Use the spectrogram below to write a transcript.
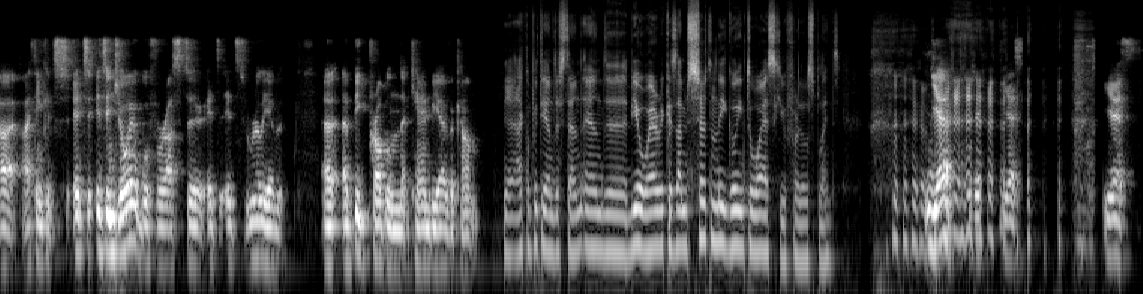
uh, I think it's it's it's enjoyable for us to it's it's really a a, a big problem that can be overcome. Yeah, I completely understand, and uh, be aware because I'm certainly going to ask you for those plans. yeah. yes. Yes.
